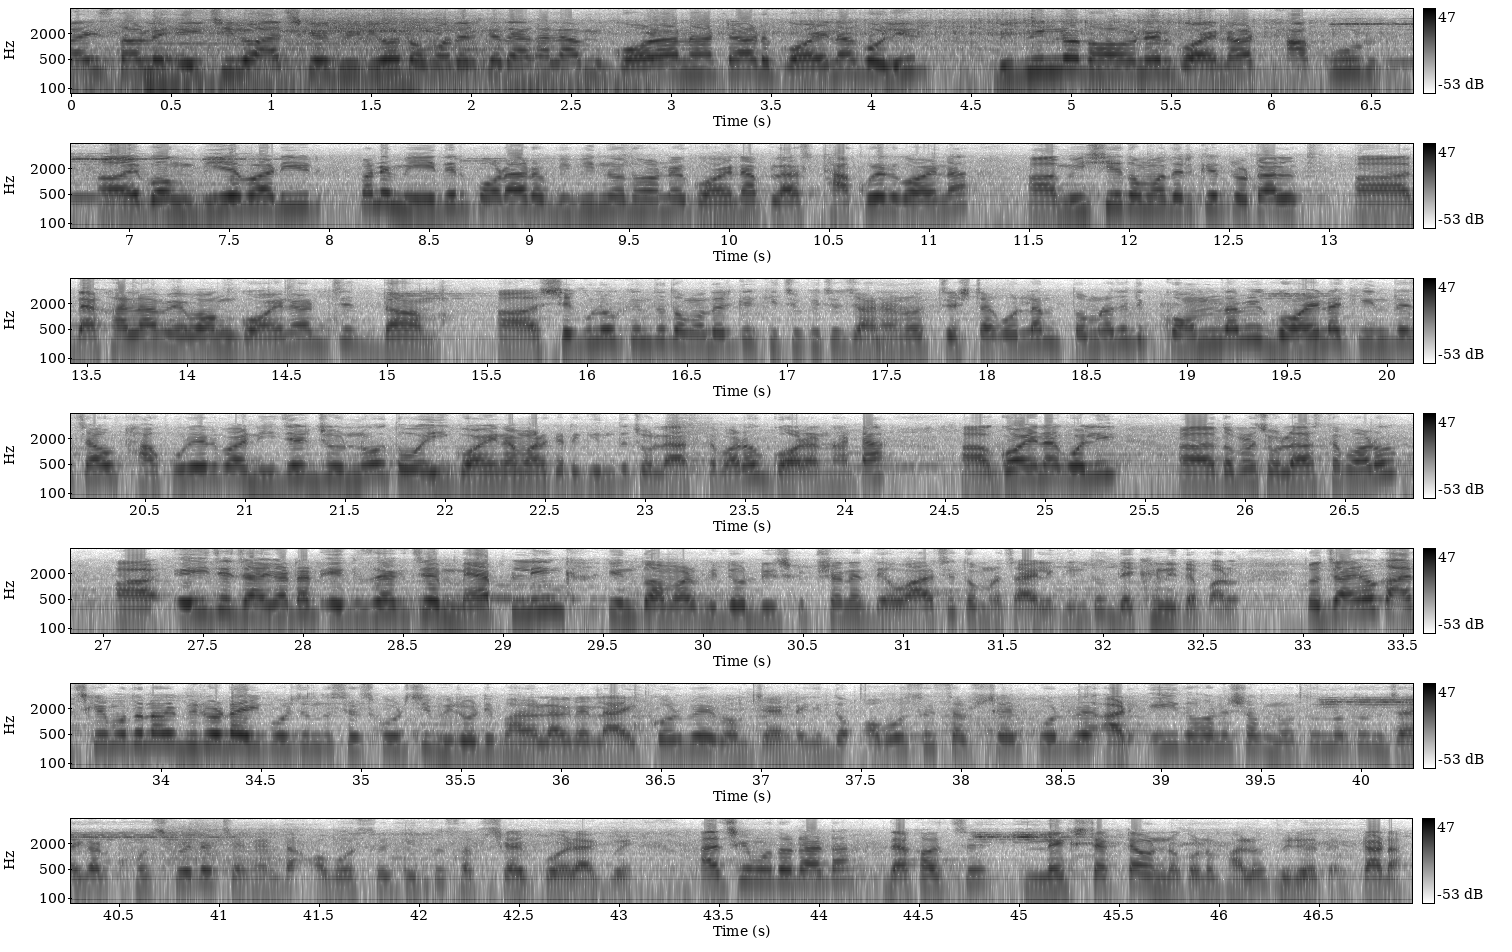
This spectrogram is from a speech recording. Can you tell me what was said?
গাইজ তাহলে এই ছিল আজকের ভিডিও তোমাদেরকে দেখালাম গড়ানহাটার গয়নাগলির বিভিন্ন ধরনের গয়না, ঠাকুর এবং বিয়েবাড়ির মানে মেয়েদের পরার বিভিন্ন ধরনের গয়না প্লাস ঠাকুরের গয়না মিশিয়ে তোমাদেরকে টোটাল দেখালাম এবং গয়নার যে দাম সেগুলো কিন্তু তোমাদেরকে কিছু কিছু জানানোর চেষ্টা করলাম। তোমরা যদি কম দামি গয়না কিনতে চাও ঠাকুরের বা নিজের জন্য, তো এই গয়না মার্কেটে কিন্তু চলে আসতে পারো, গড়ানহাটা গয়নাগলি তোমরা চলে আসতে পারো। এই যে জায়গাটার এক্স্যাক্ট যে ম্যাপ লিঙ্ক কিন্তু আমার ভিডিও ডিসক্রিপশানে দেওয়া আছে, তোমরা চাইলে কিন্তু দেখে নিতে পারো। তো যাই হোক, আজকের মতন আমি ভিডিওটা এই পর্যন্ত শেষ করছি। ভিডিওটি ভালো লাগলে লাইক করবে এবং চ্যানেলটা কিন্তু অবশ্যই সাবস্ক্রাইব করবে। আর এই ধরনের সব নতুন নতুন জায়গার খোঁজ পেতে চ্যানেলটা অবশ্যই কিন্তু সাবস্ক্রাইব করে রাখবে। আজকের মতো টাটা, দেখা হচ্ছে নেক্সট একটা অন্য কোনো ভালো ভিডিওতে। টাটা।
